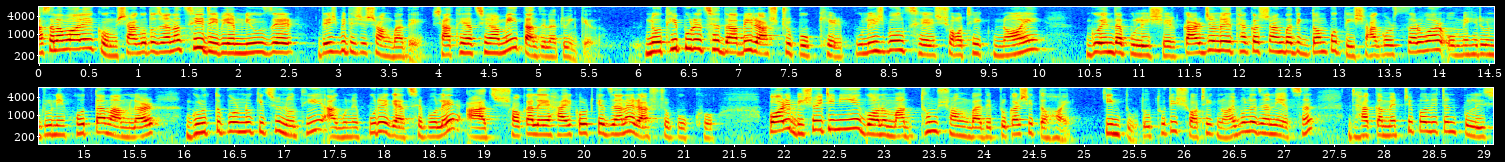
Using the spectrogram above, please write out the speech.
আসসালামু আলাইকুম, স্বাগত জানাচ্ছি ডিবিএম নিউজের দেশ বিদেশের সংবাদে। সাথে আছে আমি তানজিলা টুইঙ্কেল। নথি পুড়েছে দাবি রাষ্ট্রপক্ষের। পুলিশ বলছে, সঠিক নয়। গোয়েন্দা পুলিশের কার্যালয়ে থাকা সাংবাদিক দম্পতি সাগর সরওয়ার ও মেহেরুন রুনি হত্যা মামলার গুরুত্বপূর্ণ কিছু নথি আগুনে পুড়ে গেছে বলে আজ সকালে হাইকোর্টকে জানায় রাষ্ট্রপক্ষ। পরে বিষয়টি নিয়ে গণমাধ্যম সংবাদে প্রকাশিত হয়। কিন্তু তথ্যটি সঠিক নয় বলে জানিয়েছেন ঢাকা মেট্রোপলিটন পুলিশ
